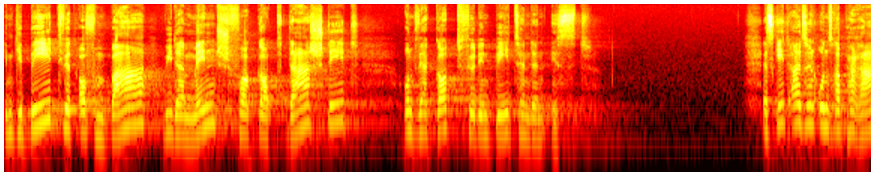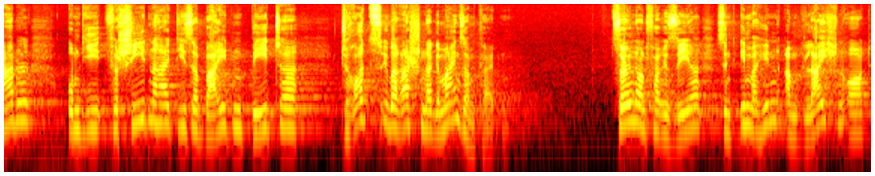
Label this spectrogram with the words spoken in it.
im Gebet wird offenbar, wie der Mensch vor Gott dasteht und wer Gott für den Betenden ist. Es geht also in unserer Parabel um die Verschiedenheit dieser beiden Beter trotz überraschender Gemeinsamkeiten. Zöllner und Pharisäer sind immerhin am gleichen Ort,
